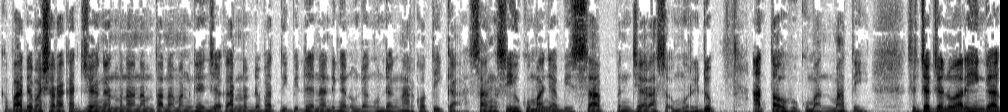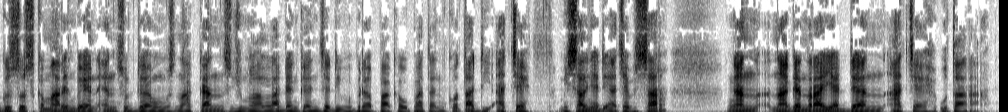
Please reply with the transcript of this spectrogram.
kepada masyarakat jangan menanam tanaman ganja karena dapat dipidana dengan undang-undang narkotika. Sanksi hukumannya bisa penjara seumur hidup atau hukuman mati. Sejak Januari hingga Agustus kemarin BNN sudah memusnahkan sejumlah ladang ganja di beberapa kabupaten kota di Aceh, misalnya di Aceh Besar, Nagan Raya dan Aceh Utara.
